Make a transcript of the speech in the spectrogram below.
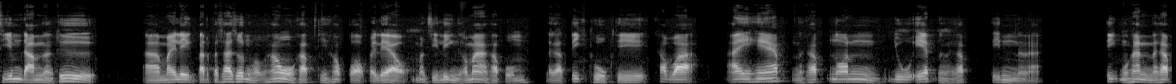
สีดำนั่นคืออ่าหมายเลขบัตรประชาชนของเฮาครับที่เฮากรอกไปแล้ว มันสิลิงเข้ามาครับผมแล้วก็ติ๊กถูกที่คำว่า I have นะครับ non US นะครับ ตินนะติ๊กมูหันนะครับ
